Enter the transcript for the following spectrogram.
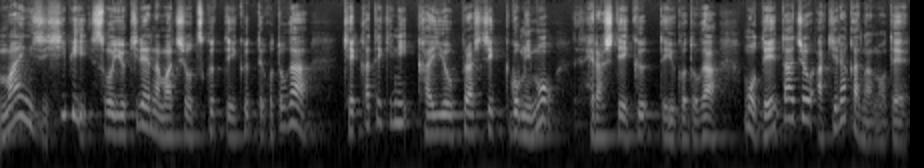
毎日日々そういうきれいな街を作っていくってことが結果的に海洋プラスチックごみも減らしていくっていうことがもうデータ上明らかなので、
